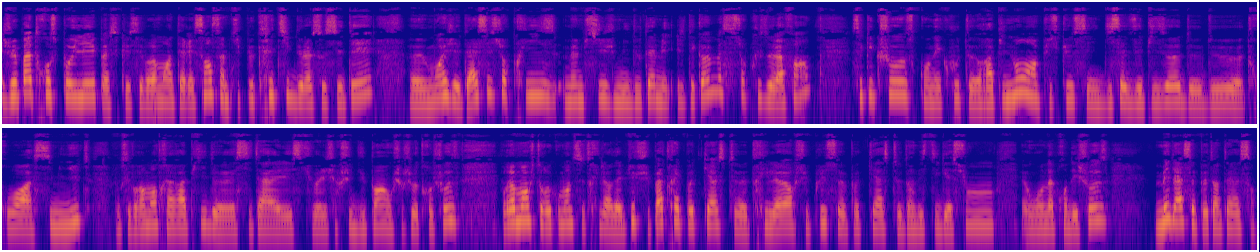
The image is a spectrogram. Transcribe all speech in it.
je vais pas trop spoiler parce que c'est vraiment intéressant, c'est un petit peu critique de la société. Euh, moi, j'étais assez surprise, même si je m'y doutais, mais j'étais quand même assez surprise de la fin. C'est quelque chose qu'on écoute euh, rapidement, hein, puisque c'est 17 épisodes de 3 euh, à 6 minutes, donc c'est vraiment très rapide si, tu veux aller chercher du pain ou chercher autre chose. Vraiment, je te recommande ce thriller d'habitude. Je suis pas très podcast thriller, je suis plus podcast d'investigation, où on apprend des choses, mais là, ça peut être intéressant.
